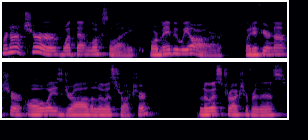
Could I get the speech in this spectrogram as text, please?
We're not sure what that looks like, or maybe we are, but if you're not sure, always draw the Lewis structure. Lewis structure for this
